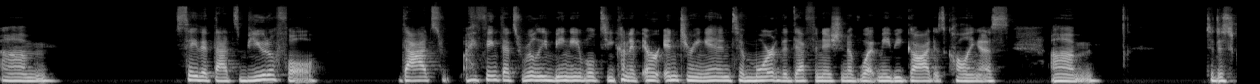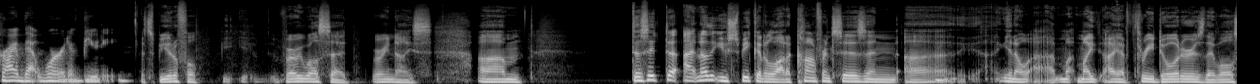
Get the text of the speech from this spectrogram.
um, say that that's beautiful, that's I think that's really being able to kind of or entering into more of the definition of what maybe God is calling us um, to describe that word of beauty. It's beautiful. Very well said. Very nice. Um, does it? Uh, I know that you speak at a lot of conferences, and uh, you know, uh, my, my I have three daughters. They've all,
